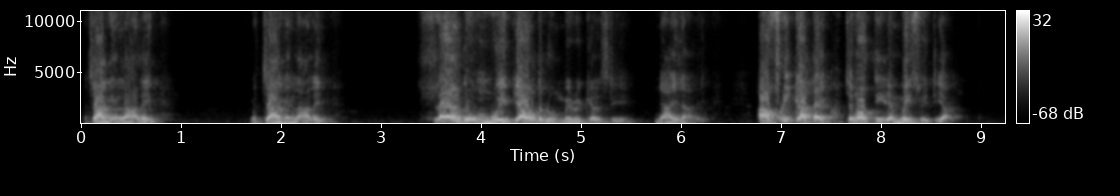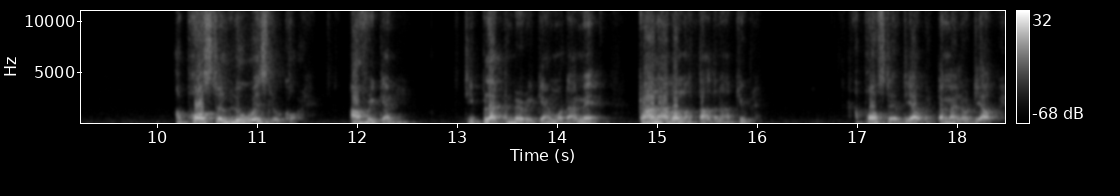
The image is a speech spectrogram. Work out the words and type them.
မကြခင်လာလိမ့်မယ်မကြခင်လာလိမ့်မယ်လှန်ကိုမွေပြောင်းတယ်လို့ miracles တွေအများကြီးလာလိမ့်မယ် အာဖရိကတိုက်မှာကျွန်တော်သိတဲ့မိတ်ဆွေတယောက် Apostle Lewis လို့ခေါ်တယ် African ဒီ Black American ပေါ့ဒါပေမဲ့ဂါနာဘက်မှာသာသနာပြုတယ် Apostle တယောက်ပဲတမန်တော်တယောက်ပဲ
